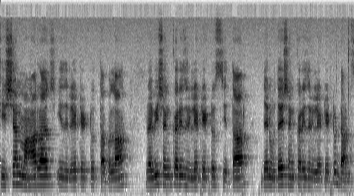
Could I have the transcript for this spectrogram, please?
Kishan Maharaj is related to tabla. Ravi Shankar is related to sitar. Then Uday Shankar is related to dance.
